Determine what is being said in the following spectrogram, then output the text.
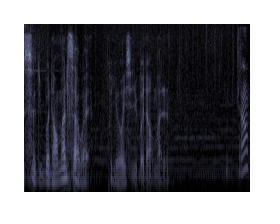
C'est du bois normal ça, ouais. A priori c'est du bois normal. Grimpe.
